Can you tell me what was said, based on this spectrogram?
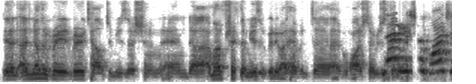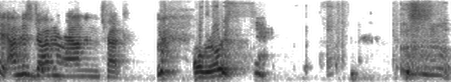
Yeah, another great, very talented musician, and uh, I'm gonna check the music video. I haven't, uh, haven't watched. It. I yeah, you should watch it. I'm just driving around in the truck. oh, really? Yeah.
